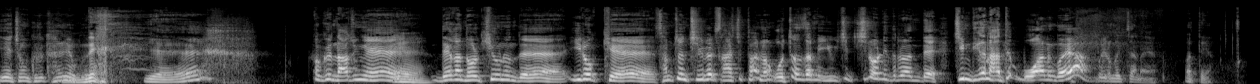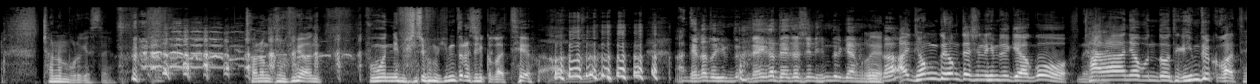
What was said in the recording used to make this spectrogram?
예, 전 그렇게 하려고요. 네. 예. 어, 그 나중에 예. 내가 널 키우는데 이렇게 3,748원 5,367원이 들었는데 지금 네가 나한테 뭐 하는 거야? 뭐 이런 거 있잖아요. 어때요? 저는 모르겠어요. 저는 그러면 부모님이 좀 힘들어질 것 같아요. 아, 내가 더 힘들, 내가 내 자신을 힘들게 하는 네. 건가? 아니 형도 형 자신을 힘들게 하고 자녀분도 되게 힘들 것 같아.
